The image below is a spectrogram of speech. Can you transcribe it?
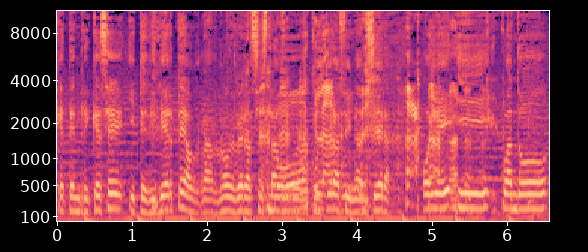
Que te enriquece y te divierte ahorrar, ¿no? De ver así está la cultura financiera. Oye, y cuando...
